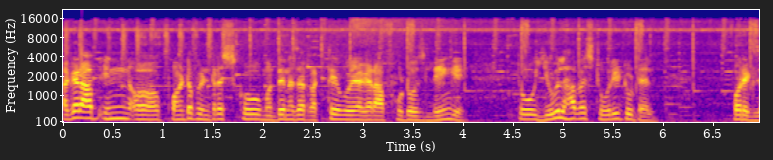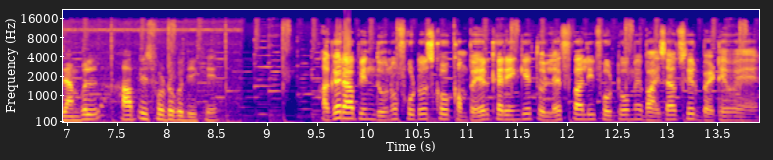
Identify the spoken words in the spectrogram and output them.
अगर आप इन पॉइंट ऑफ़ इंटरेस्ट को मद्देनज़र रखते हुए अगर आप फ़ोटोज़ लेंगे तो you will have a story to tell for example आप इस फ़ोटो को देखिए। अगर आप इन दोनों फ़ोटोज़ को कंपेयर करेंगे तो लेफ़्ट वाली फ़ोटो में भाई साहब सिर्फ़ बैठे हुए हैं।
